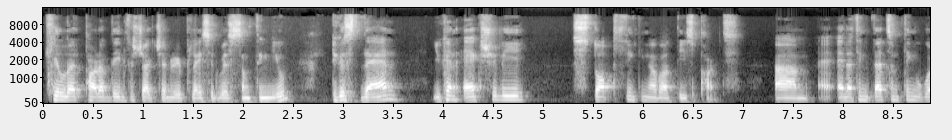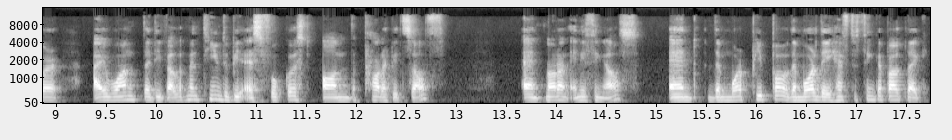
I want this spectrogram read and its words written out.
kill that part of the infrastructure and replace it with something new. Because then you can actually stop thinking about these parts. Um, and I think that's something where I want the development team to be as focused on the product itself and not on anything else. And the more people the more they have to think about like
